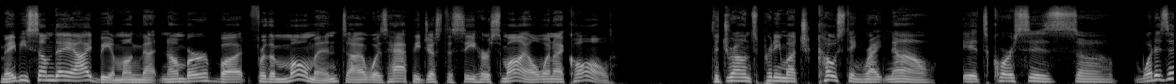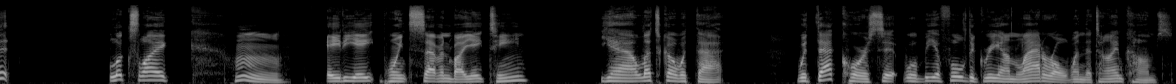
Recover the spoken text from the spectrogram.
Maybe someday I'd be among that number, but for the moment I was happy just to see her smile when I called. The drone's pretty much coasting right now. Its course is, uh, what is it? Looks like hmm, 88.7 by 18? Yeah, let's go with that. With that course, it will be a full degree on lateral when the time comes.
